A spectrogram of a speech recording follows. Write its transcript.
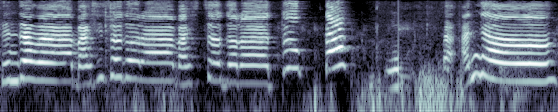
된장아 맛있어져라 맛있어져라 뚝딱 자 안녕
